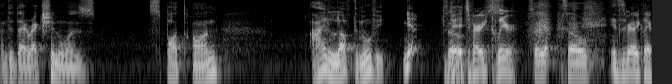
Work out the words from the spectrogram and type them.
and the direction was spot on. I loved the movie. Yeah. So- it's very clear. So yeah, so It's very clear.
